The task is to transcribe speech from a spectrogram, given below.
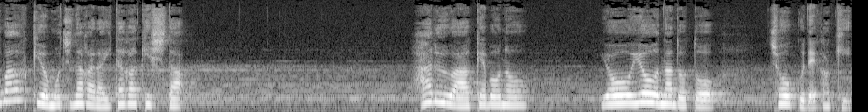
板拭きを持ちながら板書きした。春はあけぼのヨーヨーなどとチョークで書き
